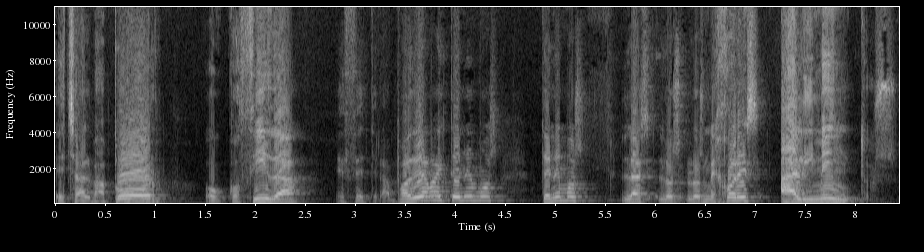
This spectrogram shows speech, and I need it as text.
hecha al vapor o cocida, etc. Podría ahí tenemos, tenemos los, los mejores alimentos,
